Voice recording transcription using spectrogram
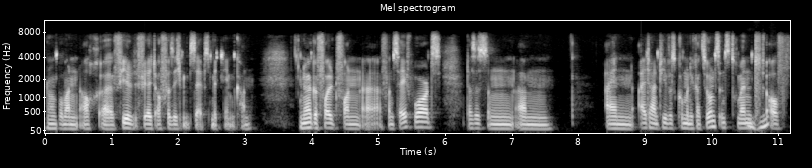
ne, wo man auch äh, viel vielleicht auch für sich selbst mitnehmen kann. Ne, gefolgt von, äh, von SafeWords. Das ist ein, ähm, ein alternatives Kommunikationsinstrument mhm. auf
